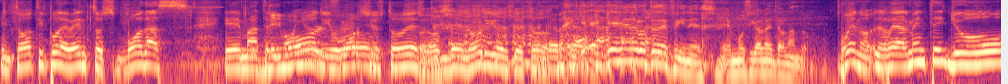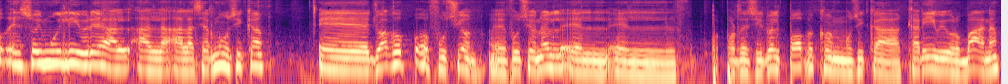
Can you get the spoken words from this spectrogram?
en todo tipo de eventos, bodas, eh, matrimonios, Divorcio. divorcios, todo eso, velorios, de todo. ¿En qué, en qué género te defines, eh, musicalmente hablando? Bueno, realmente yo eh, soy muy libre al, al- al hacer música. Eh, yo hago fusión, eh, fusiono el, el- el- por- decirlo, el pop con música caribe, urbana,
